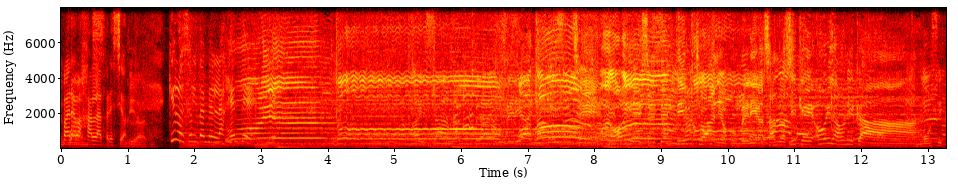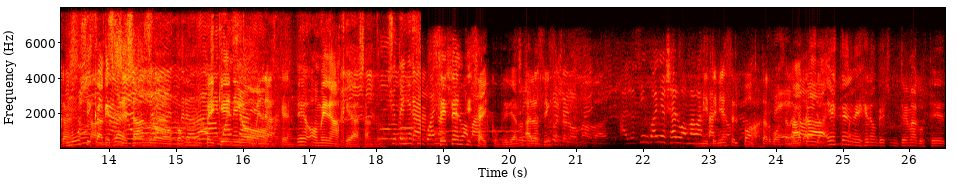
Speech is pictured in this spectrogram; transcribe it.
para bajar la presión. Quiero decirle también a la gente años cumpliría Sandro, así que hoy la única Música. música que sea de Sandro, con un pequeño Homenaje. eh, homenaje a Sandro. yo tenía cinco años. y ya lo 76 amaba. cumpliría, ¿no? Sí. A los cinco ya lo amaba. A los cinco años ya lo amaba Ni Sandro. tenías el póster vos en la Acá, este me dijeron que es un tema que usted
